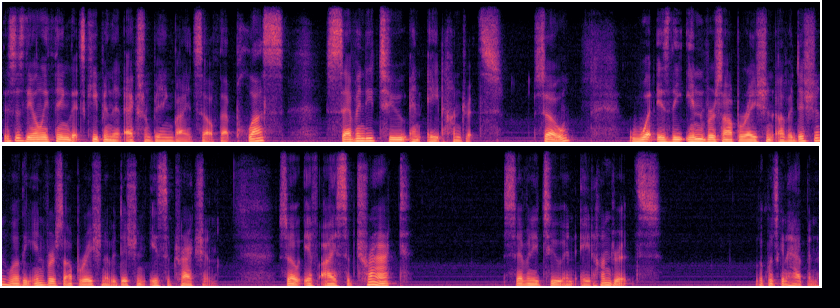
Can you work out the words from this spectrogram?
This is the only thing that's keeping that x from being by itself, that plus 72 and 8 hundredths. So what is the inverse operation of addition? Well, the inverse operation of addition is subtraction. So if I subtract 72 and 8 hundredths, look what's going to happen.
